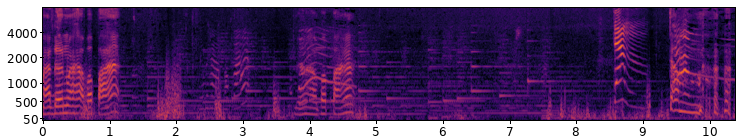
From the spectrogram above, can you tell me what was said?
มาเดินมาหาป๊าป๊าดูหาป๊าป๊าเดินหาป๊าป๊าจำ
